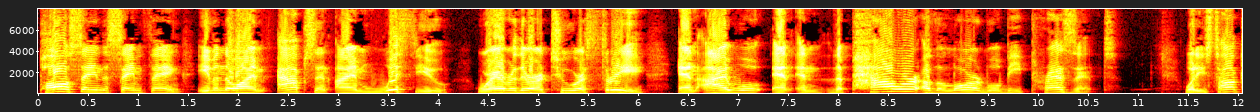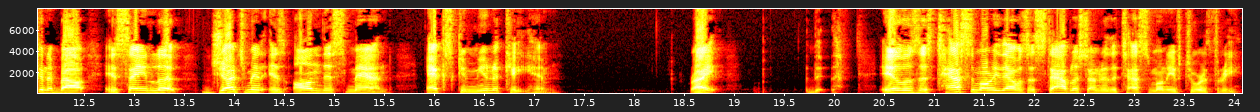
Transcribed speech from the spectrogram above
Paul's saying the same thing. Even though I am absent, I am with you wherever there are two or three. And I will, and, and the power of the Lord will be present. What he's talking about is saying, look, judgment is on this man. Excommunicate him. Right? It was a testimony that was established under the testimony of two or three.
